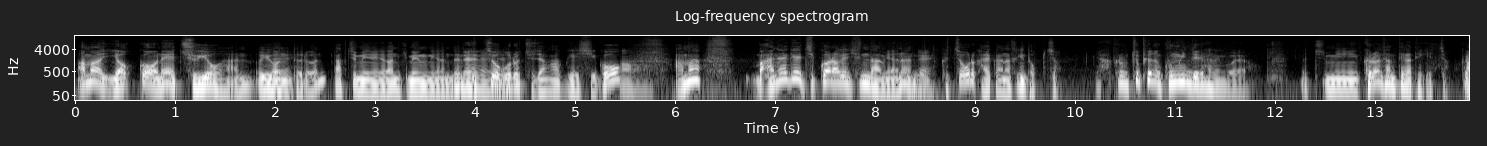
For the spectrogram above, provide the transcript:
아마 여권의 주요한 의원들은 네. 박주민 의원, 김영민 의원 등 네네네. 그쪽으로 주장하고 계시고 어. 아마 만약에 집권하게 신다면은 네. 그쪽으로 갈 가능성이 높죠. 야, 그럼 투표는 국민들이 하는 거예요. 쯤이 그런 상태가 되겠죠. 그러니까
